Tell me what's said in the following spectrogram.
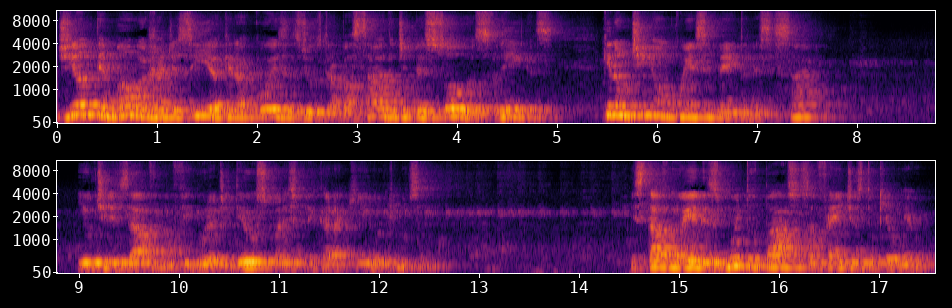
de antemão eu já dizia que era coisas de ultrapassado de pessoas leigas que não tinham o conhecimento necessário e utilizavam a figura de Deus para explicar aquilo que não sabiam. Estavam eles muito passos à frente do que o meu.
